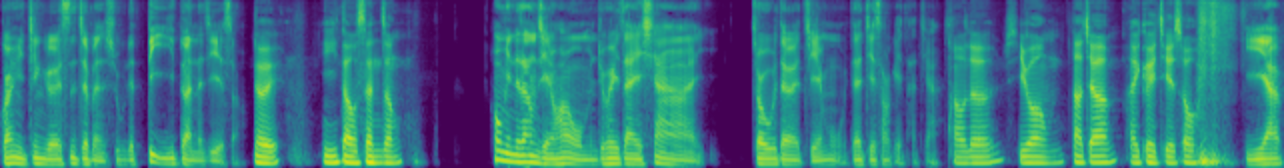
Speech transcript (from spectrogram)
关于《金格斯》这本书的第一段的介绍。对，一到三章。后面的章节的话，我们就会在下周的节目再介绍给大家。好的，希望大家还可以接受。一样，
